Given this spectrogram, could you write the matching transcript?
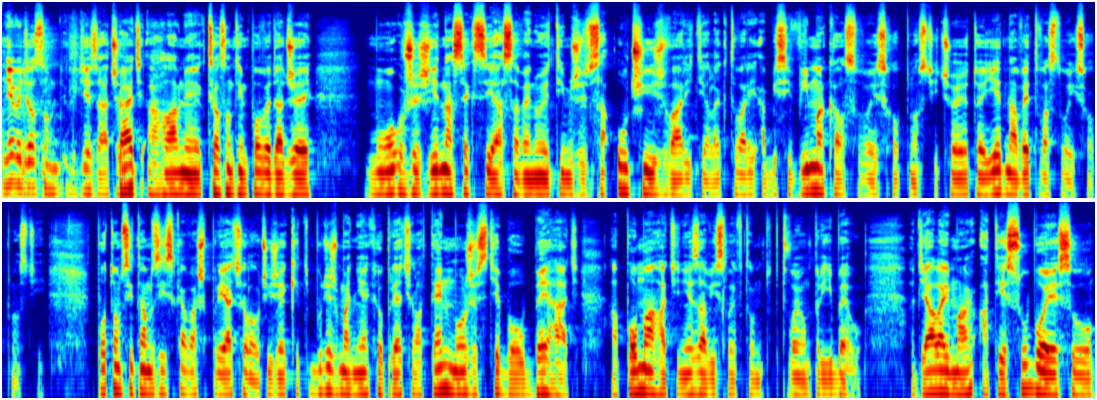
nevedel som, kde začať a hlavne chcel som tým povedať, že môžeš, jedna sekcia sa venuje tým, že sa učíš variť tie lektvary, aby si vymakal svoje schopnosti, čo je, to je jedna vetva z tvojich schopností. Potom si tam získavaš priateľov, čiže keď budeš mať nejakého priateľa, ten môže s tebou behať a pomáhať nezávisle v tom tvojom príbehu. A ďalej má, a tie súboje sú,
